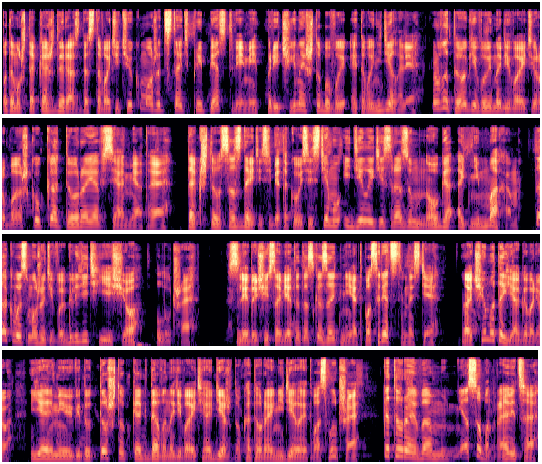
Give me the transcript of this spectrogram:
Потому что каждый раз доставать утюг может стать препятствиями, причиной, чтобы вы этого не делали. В итоге вы надеваете рубашку, которая вся мятая. Так что создайте себе такую систему и делайте сразу много одним махом. Так вы сможете выглядеть еще лучше. Следующий совет – это сказать «нет» посредственности. О чем это я говорю? Я имею в виду то, что когда вы надеваете одежду, которая не делает вас лучше, которая вам не особо нравится,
